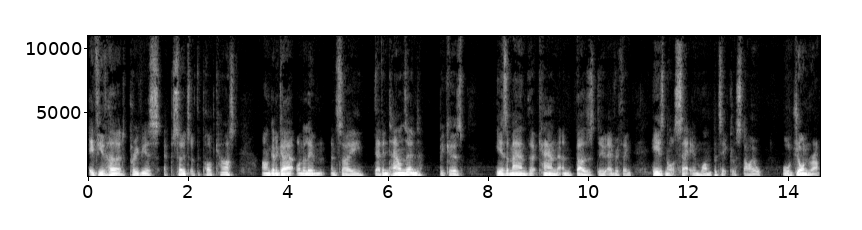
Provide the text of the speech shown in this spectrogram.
if you've heard previous episodes of the podcast, I'm going to go out on a limb and say Devin Townsend because he is a man that can and does do everything. He is not set in one particular style or genre.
